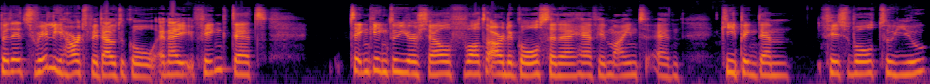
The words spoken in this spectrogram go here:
but it's really hard without a goal and i think that thinking to yourself what are the goals that i have in mind and keeping them visible to you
